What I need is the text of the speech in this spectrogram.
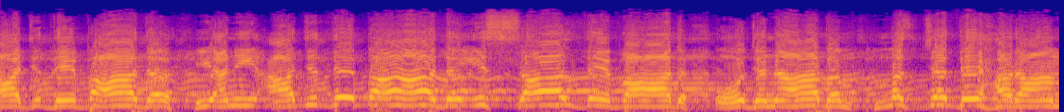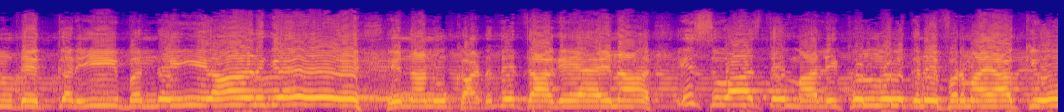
आज दे बाद, यानी आज दे बाद, इस साल दे बाद बाद, ओ जनाब, मस्जिद हराम दे करीब नहीं आएँगे इन्हों कट दिता गया है ना। इस वास्ते मालिकुल मुल्क ने फरमाया, क्यों?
